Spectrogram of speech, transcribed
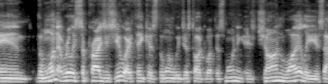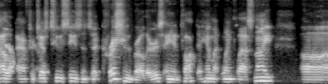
and the one that really surprises you, I think, is the one we just talked about this morning. Is John Wiley is out yeah. after just two seasons at Christian Brothers, and talked to him at length last night. Uh,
